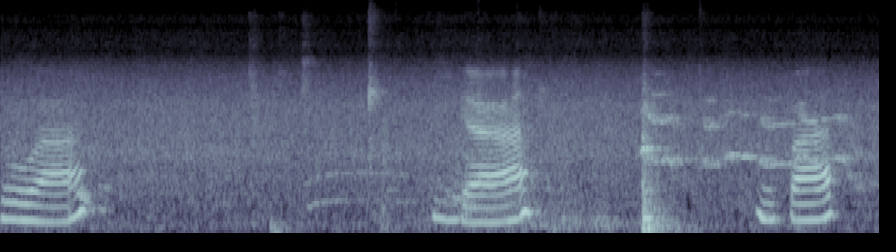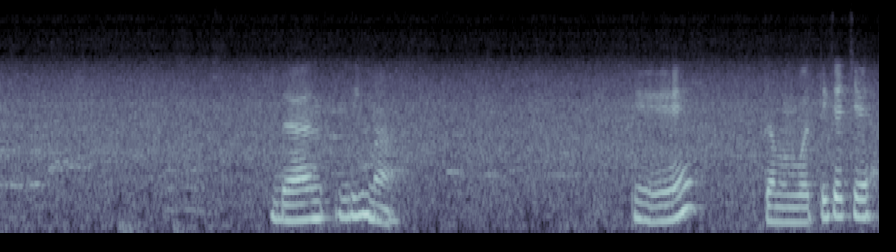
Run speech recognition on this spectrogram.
dua. Tiga. Empat. Dan lima. Oke. Kita membuat tiga CH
